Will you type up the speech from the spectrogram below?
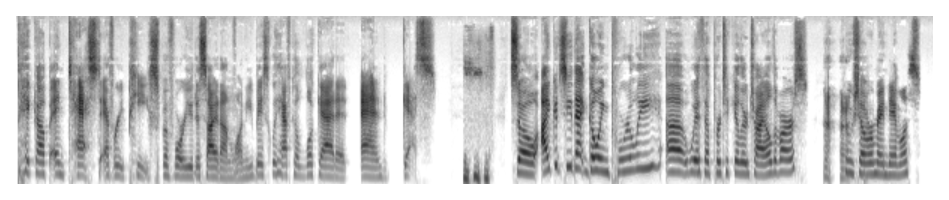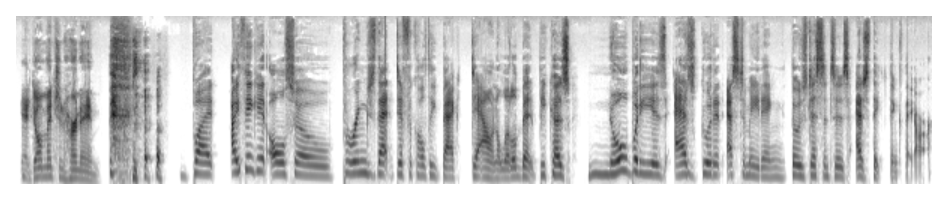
pick up and test every piece before you decide on one you basically have to look at it and guess so i could see that going poorly uh, with a particular child of ours who shall remain nameless yeah don't mention her name but i think it also brings that difficulty back down a little bit because nobody is as good at estimating those distances as they think they are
